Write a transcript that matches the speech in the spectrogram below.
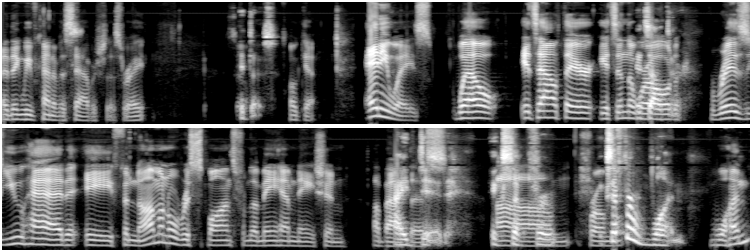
I think we've kind of established this, right? So, It does. okay. Anyways, well, it's out there. It's in the It's world. Riz, you had a phenomenal response from the Mayhem Nation about I this. did. Except for Um, from except for one. one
